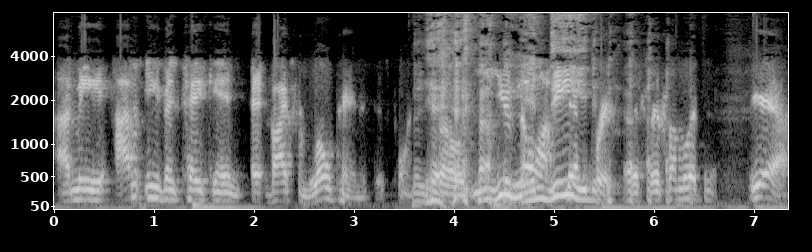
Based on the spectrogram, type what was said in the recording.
I mean, I'm even taking advice from Lopan at this point. Yeah. So you know Indeed. I'm desperate if, if I'm listening. Yeah,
